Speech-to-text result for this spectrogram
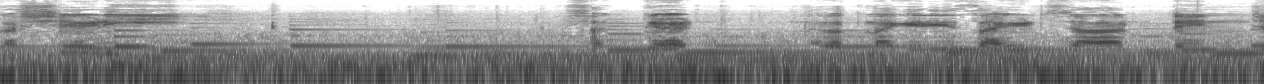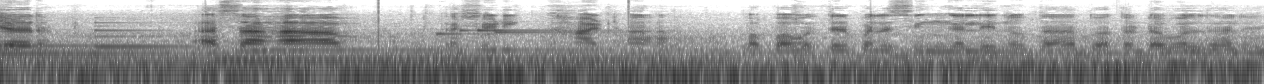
कशेडी. सगळ्यात रत्नागिरी साईडचा डेंजर असा हा कशेडी घाट हा पप्पा बोलते पहिला सिंगल लेन होता तो आता डबल झालाय.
